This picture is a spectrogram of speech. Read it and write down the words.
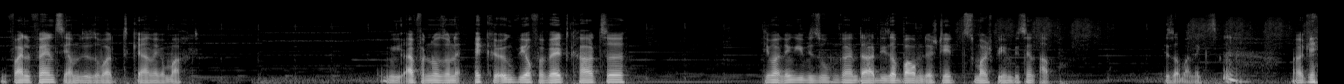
In Final Fantasy haben sie so was gerne gemacht irgendwie einfach nur so eine Ecke irgendwie auf der Weltkarte die man irgendwie besuchen kann. Da dieser Baum, der steht zum Beispiel ein bisschen ab. Ist aber nichts. Okay.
